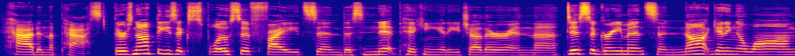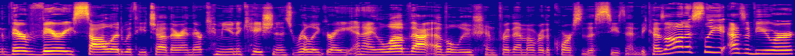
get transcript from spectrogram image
had in the past. There's not these explosive fights and this nitpicking at each other and the disagreements and not getting along. They're very solid with each other and their communication is really great. And I love that evolution for them over the course of this season because honestly, as a viewer,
